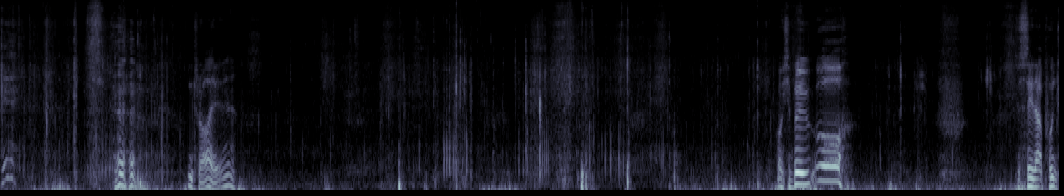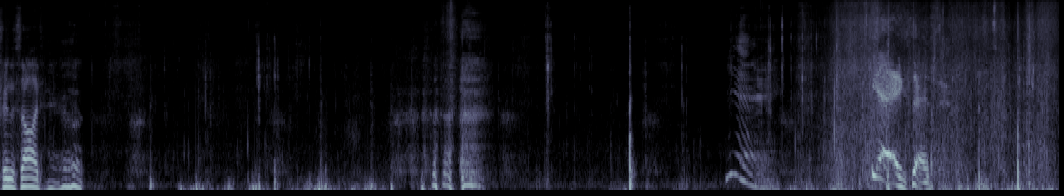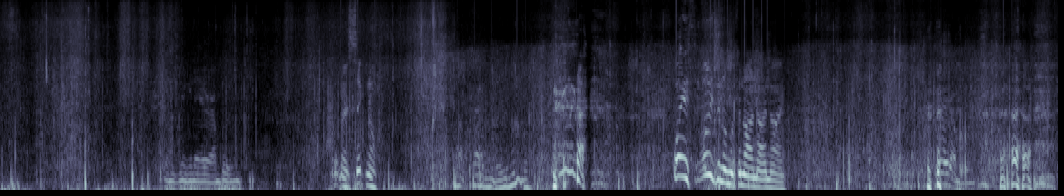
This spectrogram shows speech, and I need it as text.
Yeah. can try it, yeah. What's your boot? Oh! Just see that puncher in the side. Yeah. Yeah, he says. I'm bringing air I'm ambulance. Got no signal. What is, what is the number for 999?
